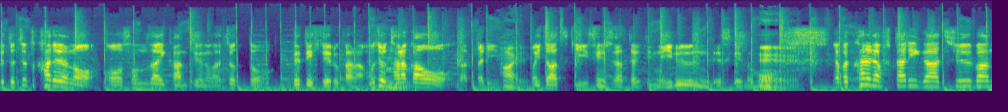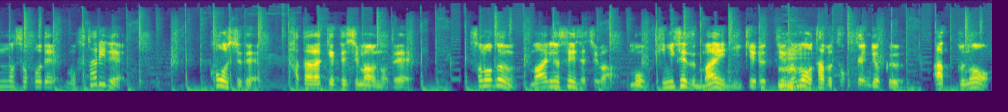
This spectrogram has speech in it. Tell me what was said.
ると、ちょっと彼らの存在感っていうのがちょっと出てきてるかな、もちろん田中碧だったり、うん。はい、まあ、伊藤敦樹選手だったりっていうのはいるんですけれども、えー、やっぱり彼ら2人が中盤の底で、もう2人で攻守で働けてしまうので、その分、周りの選手たちはもう気にせず前に行けるっていうのも、うん、多分得点力アップの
